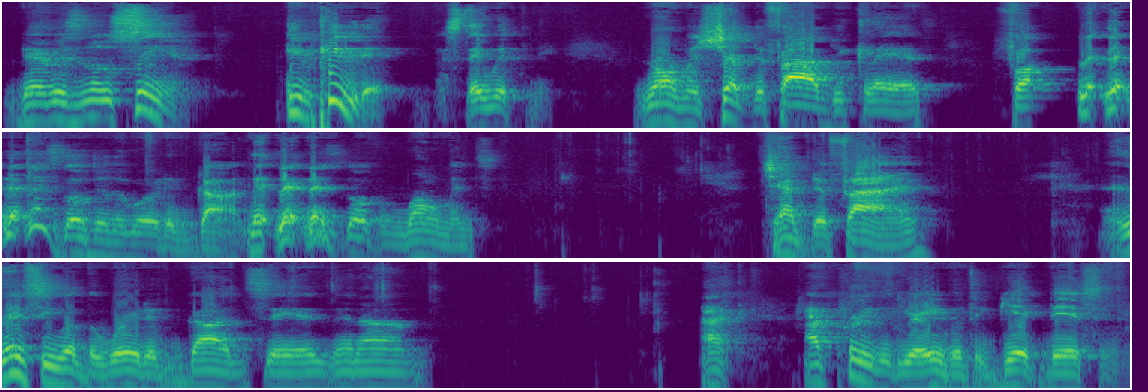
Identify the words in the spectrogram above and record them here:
there is no sin. Imputed. Stay with me. Romans chapter 5 declares, for let, let, let, us go to the word of God. Let, let, let's go from Romans chapter 5. And let's see what the word of God says. And um, I I pray that you're able to get this and,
